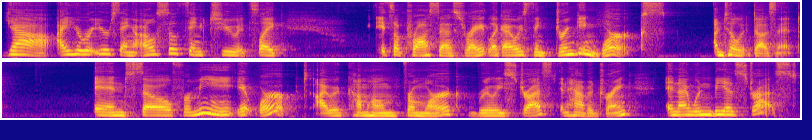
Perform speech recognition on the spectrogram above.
Yeah i hear what you're saying. I also think too it's like it's a process right? Like i always think drinking works until it doesn't. And so for me it worked. I would come home from work really stressed and have a drink and i wouldn't be as stressed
